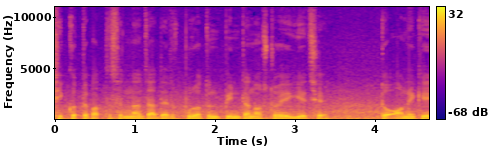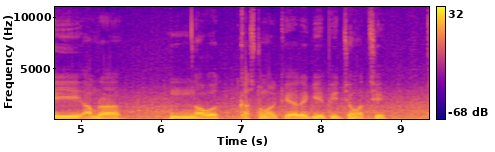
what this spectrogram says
ঠিক করতে পারতেছেন না। যাদের পুরাতন পিনটা নষ্ট হয়ে গিয়েছে। তো অনেকেই আমরা নগদ কাস্টমার কেয়ারে গিয়ে ভিড় জমাচ্ছি। তো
